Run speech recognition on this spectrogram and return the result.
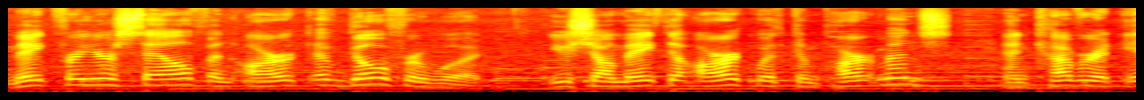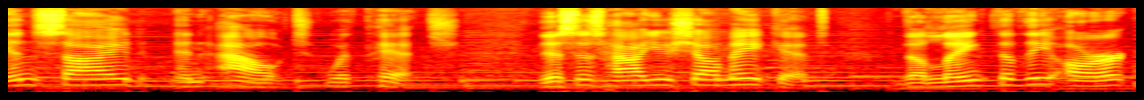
Make for yourself an ark of gopher wood. You shall make the ark with compartments and cover it inside and out with pitch. This is how you shall make it. The length of the ark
